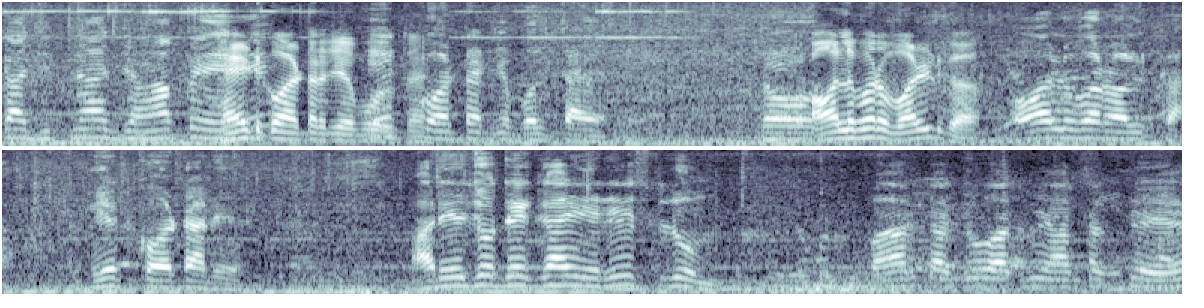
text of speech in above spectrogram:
का जितना जहाँ पे हेड क्वार्टर जो बोलते हैं। क्वार्टर जो बोलता है। तो ऑल ओवर वर्ल्ड का? ऑल ओवर ऑल का। हेड क्वार्टर है। और ये जो देखा है रेस्ट रूम बाहर का जो आदमी आ सकते हैं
